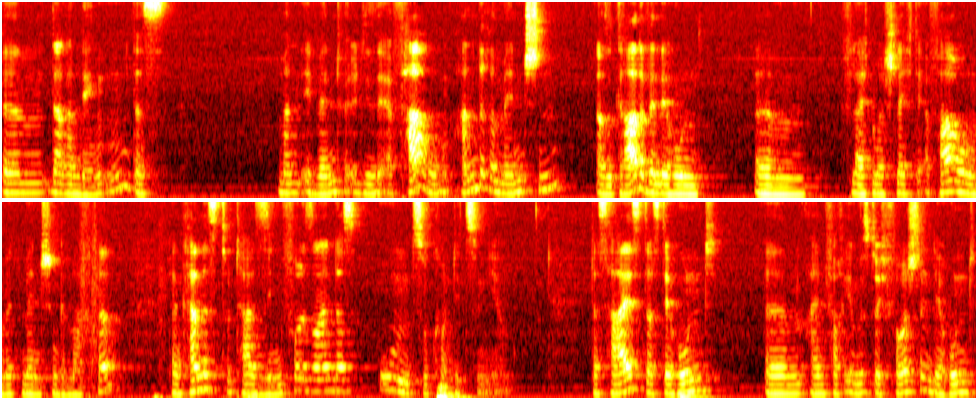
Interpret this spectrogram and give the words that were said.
ähm, daran denken, dass man eventuell diese Erfahrung andere Menschen, also gerade wenn der Hund ähm, vielleicht mal schlechte Erfahrungen mit Menschen gemacht hat, dann kann es total sinnvoll sein, das umzukonditionieren. Das heißt, dass der Hund ähm, einfach, ihr müsst euch vorstellen, der Hund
